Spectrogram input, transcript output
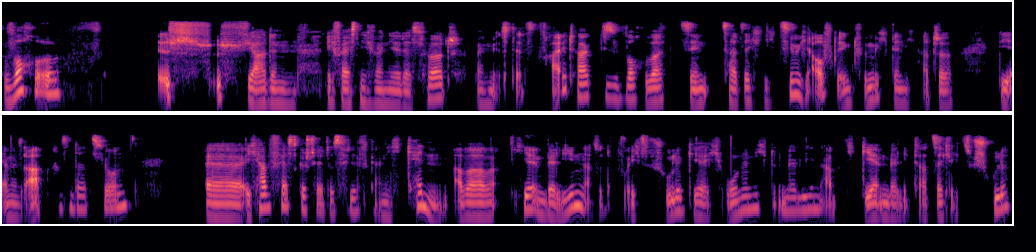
Woche ist, ist ja, denn ich weiß nicht, wann ihr das hört. Bei mir ist jetzt Freitag. Diese Woche war tatsächlich ziemlich aufregend für mich, denn ich hatte die MSA-Präsentation. Äh, ich habe festgestellt, dass viele es gar nicht kennen. Aber hier in Berlin, also da, wo ich zur Schule gehe, ich wohne nicht in Berlin, aber ich gehe in Berlin tatsächlich zur Schule,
